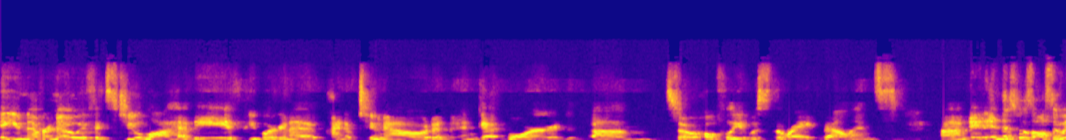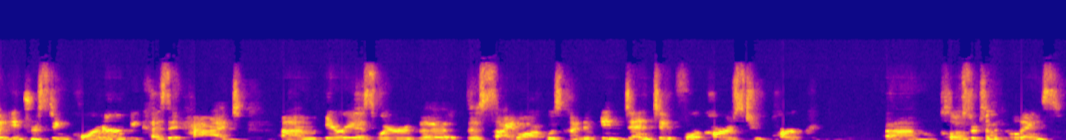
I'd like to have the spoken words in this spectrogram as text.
you never know if it's too law heavy, if people are going to kind of tune out and, and get bored. Um, so hopefully it was the right balance. Um, and, and, this was also an interesting corner because it had um, areas where the, the sidewalk was kind of indented for cars to park um, closer to the buildings.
